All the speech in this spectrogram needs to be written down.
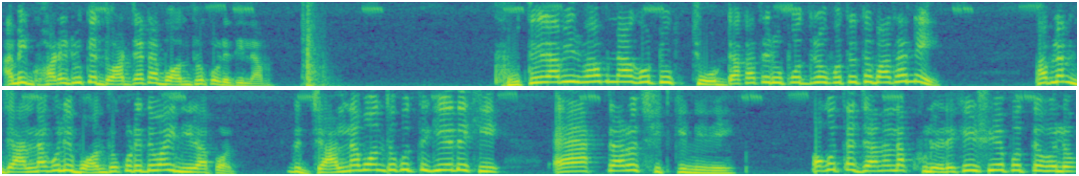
আমি ঘরে ঢুকে দরজাটা বন্ধ করে দিলাম। ভূতের আবির্ভাব না ঘটুক, চোর ডাকাতের উপদ্রব হতে তো বাধা নেই। ভাবলাম জানলাগুলি বন্ধ করে দেওয়াই নিরাপদ। কিন্তু জানলা বন্ধ করতে গিয়ে দেখি একটারও ছিটকিনি নেই। অগত্যা জানালা খুলে রেখেই শুয়ে পড়তে হলো।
